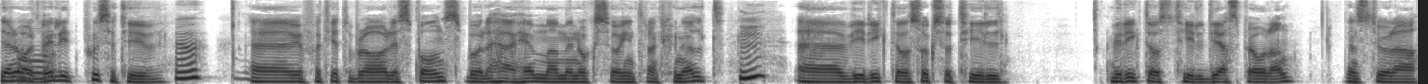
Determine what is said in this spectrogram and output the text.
Den har varit väldigt positiv. Ja. Eh, vi har fått jättebra respons både här hemma men också internationellt. Mm. Eh, vi riktar oss också till, vi riktar oss till diasporan, den stora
